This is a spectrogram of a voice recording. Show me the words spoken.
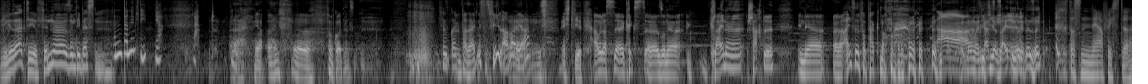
Wie gesagt, die Finder sind die besten. Dann, dann nehme ich die. Ja. Äh, ja, äh, äh, fünf Goldmünzen. Fünf Gold. Ein paar Seiten ist das viel, aber ja. ist echt viel. Aber du hast, äh, kriegst äh, so eine kleine Schachtel, in der äh, einzeln verpackt nochmal Ah, noch mal so die vier edel. Seiten drin sind. Das ist das Nervigste,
